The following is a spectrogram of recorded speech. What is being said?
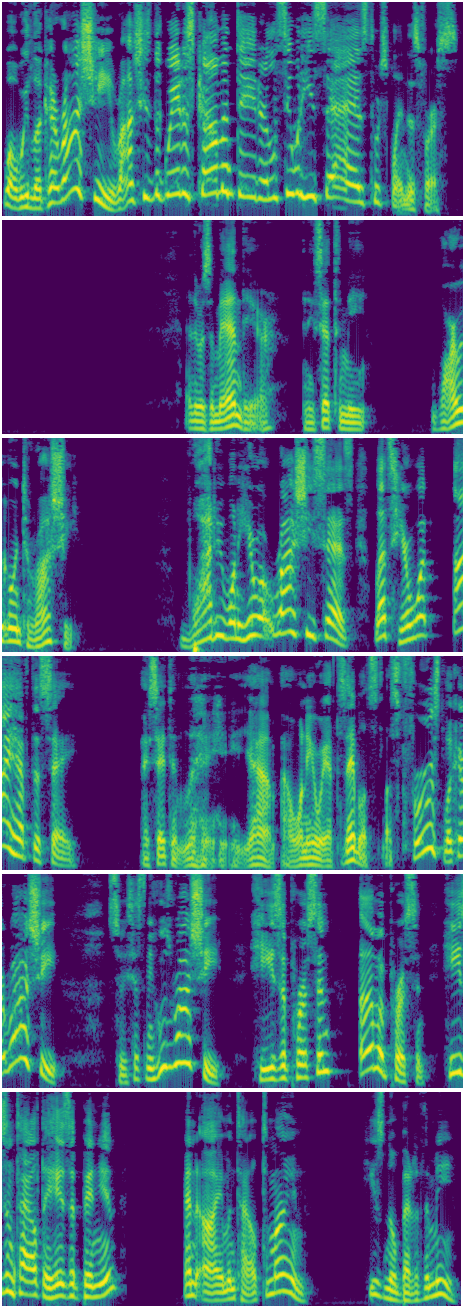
Well, we look at Rashi. Rashi's the greatest commentator. Let's see what he says to explain this verse. And there was a man there, and he said to me, Why are we going to Rashi? Why do we want to hear what Rashi says? Let's hear what I have to say. I said to him, Yeah, I want to hear what you have to say, but let's, let's first look at Rashi. So he says to me, Who's Rashi? He's a person, I'm a person. He's entitled to his opinion, and I am entitled to mine. He's no better than me.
